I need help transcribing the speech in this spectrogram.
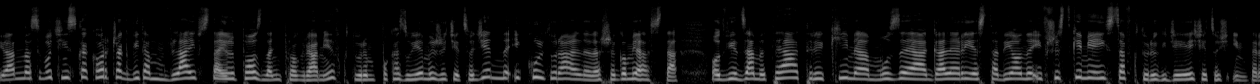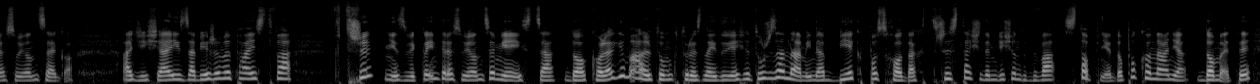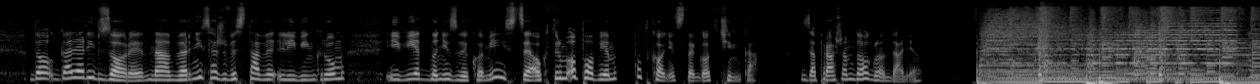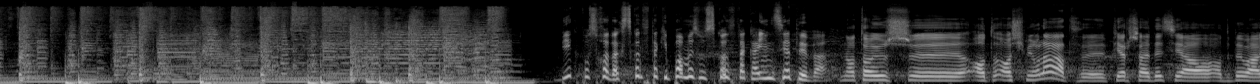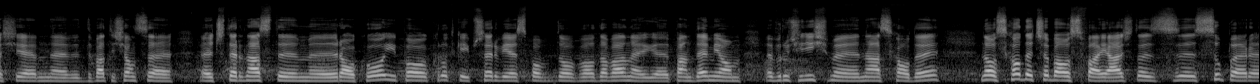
Joanna Sobocińska-Korczak, witam w Lifestyle Poznań programie, w którym pokazujemy życie codzienne i kulturalne naszego miasta. Odwiedzamy teatry, kina, muzea, galerie, stadiony i wszystkie miejsca, w których dzieje się coś interesującego. A dzisiaj zabierzemy Państwa w trzy niezwykle interesujące miejsca. Do Kolegium Altum, które znajduje się tuż za nami, na bieg po schodach 372 stopnie do pokonania do mety, do Galerii Wzory, na wernisaż wystawy Living Room i w jedno niezwykłe miejsce, o którym opowiem pod koniec tego odcinka. Zapraszam do oglądania. Bieg po schodach. Skąd taki pomysł, skąd taka inicjatywa? No to już y, od 8 lat. Y, Pierwsza edycja odbyła się w 2014 roku i po krótkiej przerwie spowodowanej e, pandemią wróciliśmy na schody. No schody trzeba oswajać, to jest super e,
